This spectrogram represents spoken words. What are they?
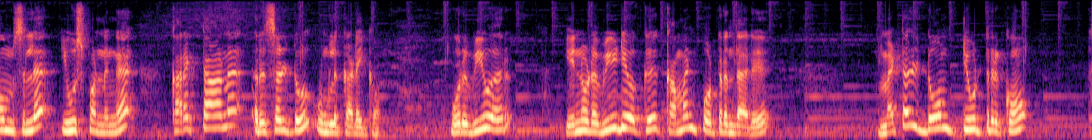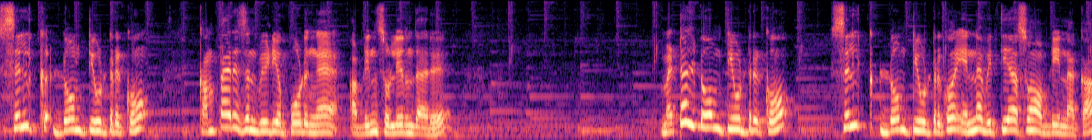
ஓம்ஸில் யூஸ் பண்ணுங்கள் கரெக்டான ரிசல்ட்டு உங்களுக்கு கிடைக்கும். ஒரு வியூவர் என்னோடய வீடியோவுக்கு கமெண்ட் போட்டிருந்தாரு. மெட்டல் டோம் டியூட்டருக்கும் சில்க் டோம் டியூட்டருக்கும் கம்பேரிசன் வீடியோ போடுங்க அப்படின்னு சொல்லியிருந்தாரு. மெட்டல் டோம் டியூட்டருக்கும் சில்க் டோம் டியூட்டருக்கும் என்ன வித்தியாசம் அப்படின்னாக்கா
